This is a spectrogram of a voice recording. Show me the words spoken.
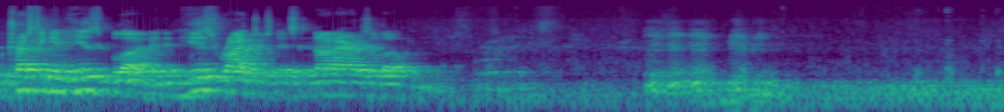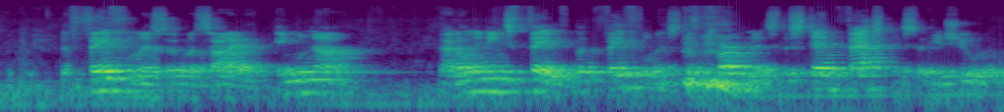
We're trusting in His blood and in His righteousness and not ours alone. The faithfulness of Messiah, emunah, not only means faith, but faithfulness, the firmness, the steadfastness of Yeshua.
